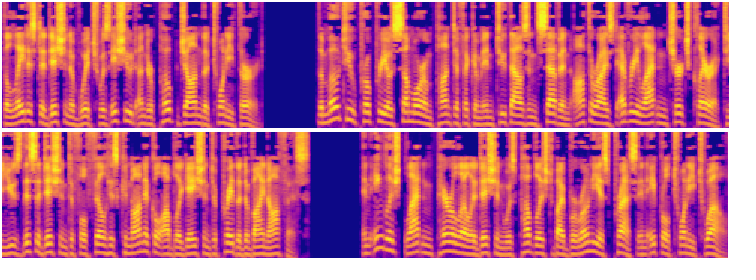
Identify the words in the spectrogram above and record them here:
the latest edition edition of which was issued under Pope John XXIII. The Motu Proprio Summorum Pontificum in 2007 authorized every Latin Church cleric to use this edition to fulfill his canonical obligation to pray the divine office. An English, Latin parallel edition was published by Baronius Press in April 2012.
